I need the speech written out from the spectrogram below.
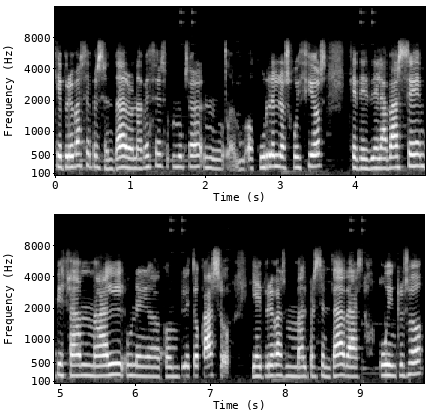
qué pruebas se presentaron. A veces mucho, mm, ocurre en los juicios que desde la base empiezan mal un eh, completo caso y hay pruebas mal presentadas o incluso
